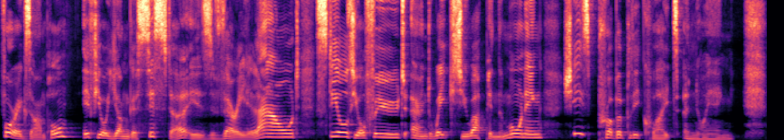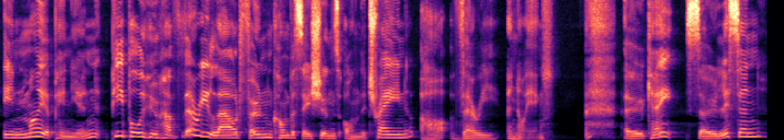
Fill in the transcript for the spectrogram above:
For example, if your younger sister is very loud, steals your food, and wakes you up in the morning, she's probably quite annoying. In my opinion, people who have very loud phone conversations on the train are very annoying. okay, so listen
